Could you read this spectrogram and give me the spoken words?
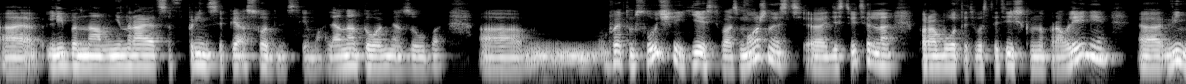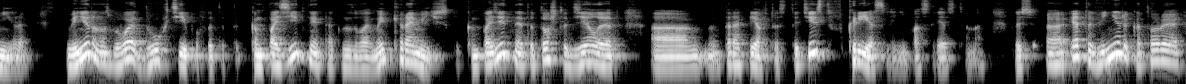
э, либо нам не нравятся в принципе особенности эмали, анатомия зуба. Э, в этом случае есть возможность э, действительно поработать в эстетическом направлении э, виниры. Виниры у нас бывает двух типов. Это композитные, так называемые, и керамические. Композитные – это то, что делает э, терапевт-эстетист в кресле непосредственно. То есть э, это виниры, которые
